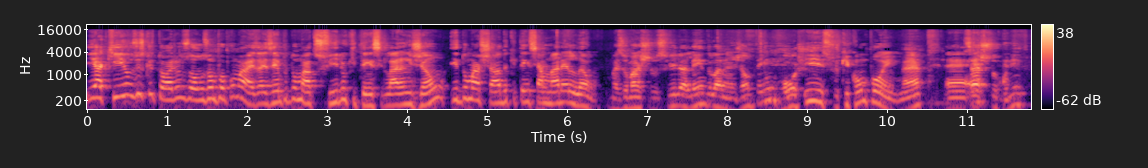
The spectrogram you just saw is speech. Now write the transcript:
E aqui os escritórios usam um pouco mais. A exemplo do Matos Filho, que tem esse laranjão, e do Machado, que tem esse amarelão. Mas o Macho dos Filhos, além do laranjão, tem um roxo. Isso, que compõe, né? Você acha isso bonito?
